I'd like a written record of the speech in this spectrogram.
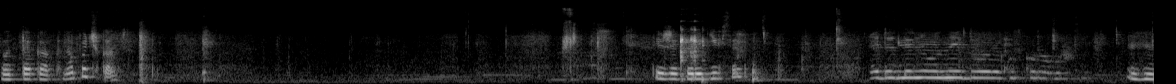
Вот такая кнопочка. Ти вже передівся? Я йду для нього знайду якусь коробочку. Угу.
